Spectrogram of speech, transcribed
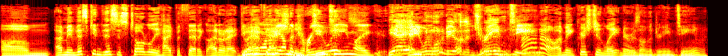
Um, I mean, this can this is totally hypothetical. I don't. Do You I have want to be on the dream team? Like, Yeah, yeah. You wouldn't want to be on the dream team. I don't know. I mean, Christian Laettner was on the dream team.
